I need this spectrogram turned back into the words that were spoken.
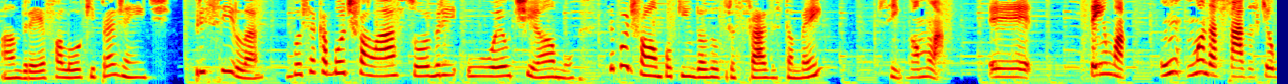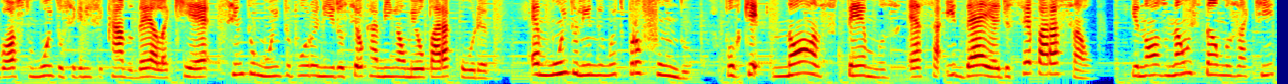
a Andrea falou aqui pra gente. Priscila, você acabou de falar sobre o eu te amo. Você pode falar um pouquinho das outras frases também? Sim, vamos lá. É, tem uma, um, uma das frases que eu gosto muito, o significado dela, que é Sinto muito por unir o seu caminho ao meu para a cura. É muito lindo e muito profundo, porque nós temos essa ideia de separação e nós não estamos aqui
